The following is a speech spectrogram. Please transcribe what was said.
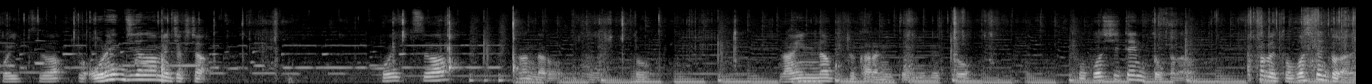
こいつはオレンジだなめちゃくちゃ。こいつはなんだろう。えっとラインナップから見てみると戸星テントかな？多分戸星テントだね。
